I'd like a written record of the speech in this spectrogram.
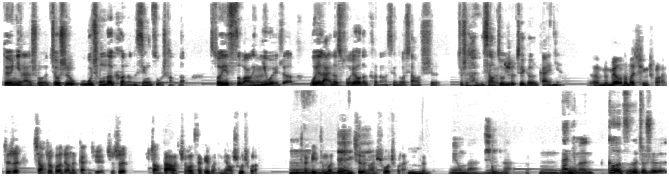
对于你来说就是无穷的可能性组成的，所以死亡嗯意味着未来的所有的可能性都消失，就是很小就有是这个概念。呃，没没有那么清楚了，就是小时候会有这样的感觉，只是长大了之后才可以把它描述出来，嗯，才可以这么对清晰的把它说出来。嗯对，明白，明白。嗯，那你们各自就是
